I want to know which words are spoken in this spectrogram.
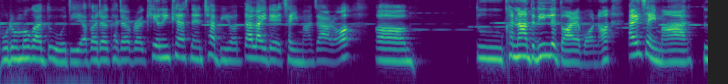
Voldemort ကသူ့ကိုဒီ Avada Kedavra Killing Cast နဲ့ထပ်ပြီးတော့တတ်လိုက်တဲ့အချိန်မှာကျတော့အာ သူခဏသတိလစ်သွားတယ်ပေါ့နော်အဲ့ဒီအချိန်မှာသူ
